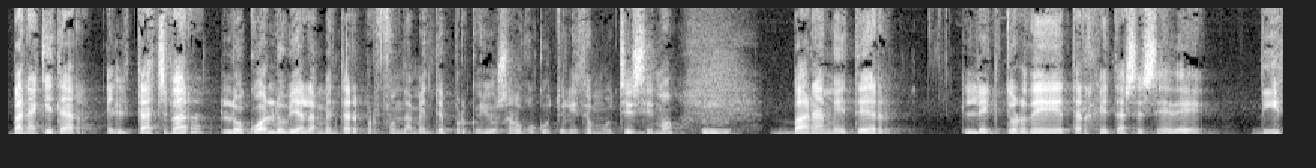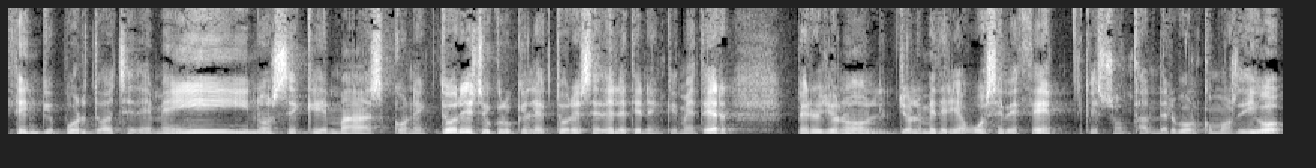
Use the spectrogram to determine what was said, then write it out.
Van a quitar el touch bar, lo cual lo voy a lamentar profundamente porque yo es algo que utilizo muchísimo. Mm. Van a meter lector de tarjetas SD. Dicen que puerto HDMI y no sé qué más conectores. Yo creo que el lector SD le tienen que meter, pero yo no yo le metería USB-C, que son Thunderbolt, como os digo,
